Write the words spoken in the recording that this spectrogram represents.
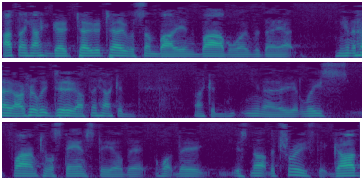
I think I could go toe to toe with somebody in the Bible over that. You know, I really do. I think I could, I could, you know, at least fire them to a standstill. That what they, it's not the truth. That God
